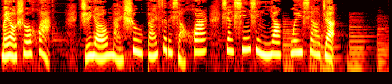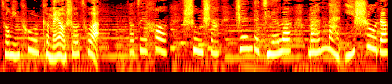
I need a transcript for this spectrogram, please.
没有说话，只有满树白色的小花像星星一样微笑着。聪明兔可没有说错，到最后树上真的结了满满一树的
